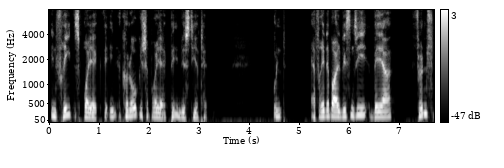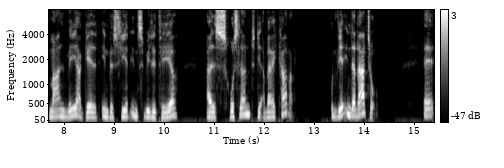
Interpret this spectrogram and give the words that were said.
in Friedensprojekte, in ökologische Projekte investiert hätten. Und Herr Fredebeul, wissen Sie, wer fünfmal mehr Geld investiert ins Militär als Russland, die Amerikaner. Und wir in der NATO. Äh,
